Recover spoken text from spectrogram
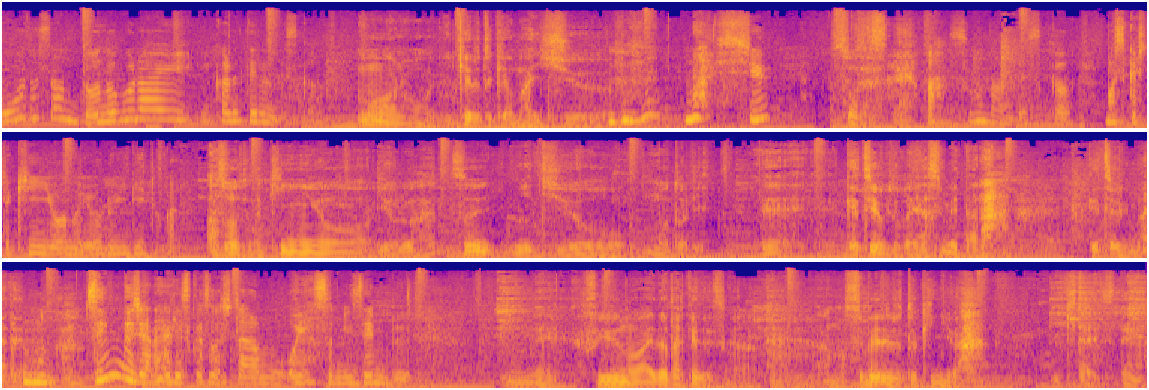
大田さんどのぐらい行かれてるんですか？もうあの行ける時は毎週。毎週？そうですね。あそうなんですか。もしかして金曜の夜入りとか？あそうですね。金曜夜初日曜戻りで月曜日とか休めたら月曜日までともうか、全部じゃないですか？そしたらもうお休み全部もうね冬の間だけですからね。あの滑れる時には 行きたいですね。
